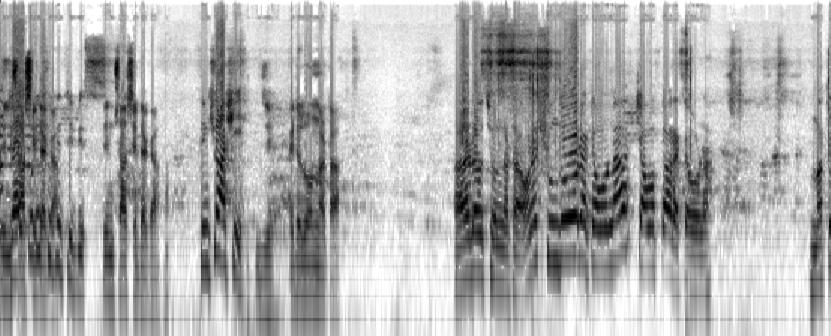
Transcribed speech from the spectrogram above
তিনশো আশি জয়পুরি টাকা। সুতি থ্রি পিস তিনশো আশি টাকা। তিনশো আশি। জি এটা হলো ওড়নাটা আর এটা হচ্ছে ওড়নাটা। অনেক সুন্দর একটা ওড়না চমৎকার একটা ওড়না। মাত্র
